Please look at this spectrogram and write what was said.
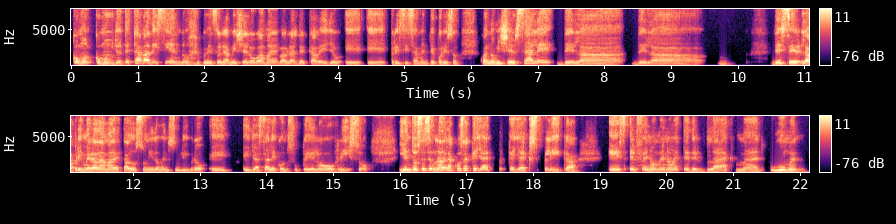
Como, como yo te estaba diciendo, mencioné a Michelle Obama y va a hablar del cabello eh, eh, precisamente por eso. Cuando Michelle sale de la, de la de ser la primera dama de Estados Unidos en su libro, eh, ella sale con su pelo rizo. Y entonces una de las cosas que ella, que ella explica es el fenómeno este del Black Mad Woman.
